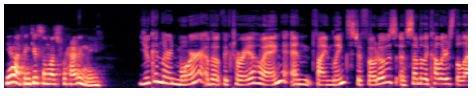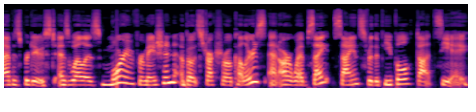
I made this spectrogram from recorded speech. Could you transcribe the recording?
Yeah, thank you so much for having me. You can learn more about Victoria Hwang and find links to photos of some of the colors the lab has produced, as well as more information about structural colors at our website, scienceforthepeople.ca.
